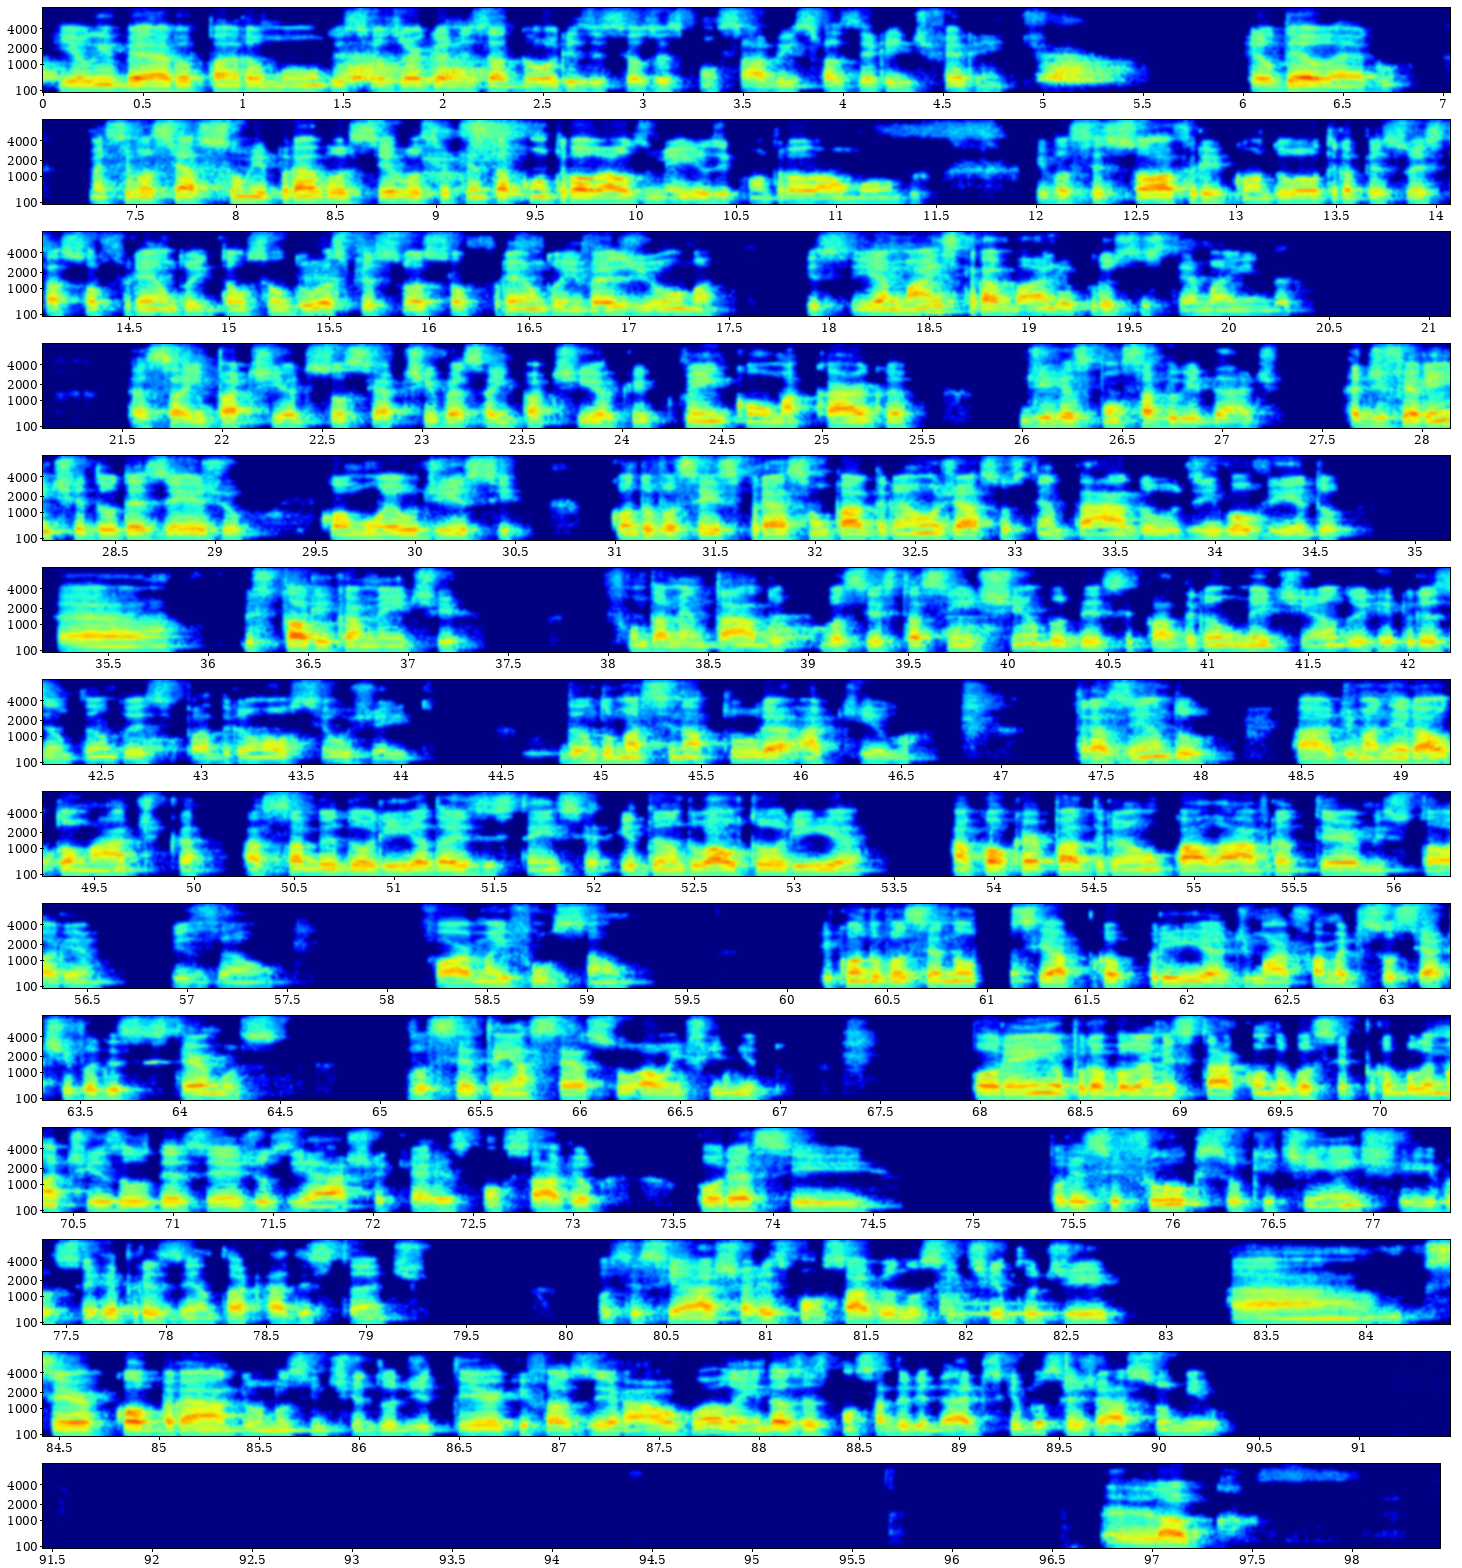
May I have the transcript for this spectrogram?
e eu libero para o mundo e seus organizadores e seus responsáveis fazerem diferente. Eu delego. Mas se você assume para você, você tenta controlar os meios e controlar o mundo e você sofre quando outra pessoa está sofrendo, então são duas pessoas sofrendo ao invés de uma, e é mais trabalho para o sistema ainda. Essa empatia dissociativa, essa empatia que vem com uma carga de responsabilidade. É diferente do desejo, como eu disse, quando você expressa um padrão já sustentado, desenvolvido, é, historicamente fundamentado, você está se enchendo desse padrão, mediando e representando esse padrão ao seu jeito, dando uma assinatura àquilo, trazendo ah, de maneira automática a sabedoria da existência e dando autoria a qualquer padrão, palavra, termo, história, visão, forma e função. E quando você não se apropria de uma forma dissociativa desses termos, você tem acesso ao infinito. Porém, o problema está quando você problematiza os desejos e acha que é responsável por esse, por esse fluxo que te enche e você representa a cada instante. Você se acha responsável no sentido de uh, ser cobrado, no sentido de ter que fazer algo além das responsabilidades que você já assumiu. Louco.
